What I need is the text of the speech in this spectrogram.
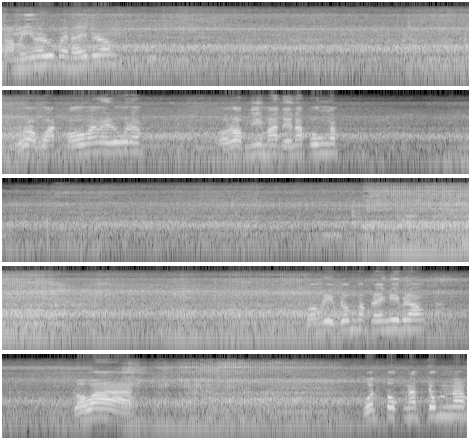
สา มีไม่รู้ไปไหนพี่น้องหรือว่าวัดโผไหมไม่รู้นะครับรอบนี้มาแต่นาปุงครับต้องรีบล้มกับเพลงนี้พี่น้อง เพราะว่าฝนตกนับจมนับ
